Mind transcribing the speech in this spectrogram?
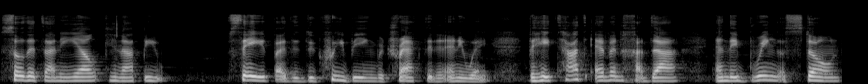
so that Daniel cannot be saved by the decree being retracted in any way. Behetat even chada and they bring a stone,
